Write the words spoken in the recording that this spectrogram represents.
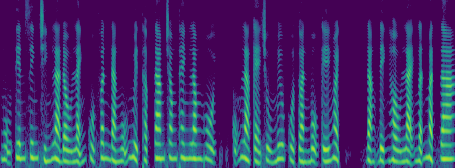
ngụ tiên sinh chính là đầu lãnh của phân đà ngũ Nguyệt Thập Tam trong Thanh Long Hội, cũng là kẻ chủ mưu của toàn bộ kế hoạch. Đặng Định Hầu lại ngẫn mặt ra.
